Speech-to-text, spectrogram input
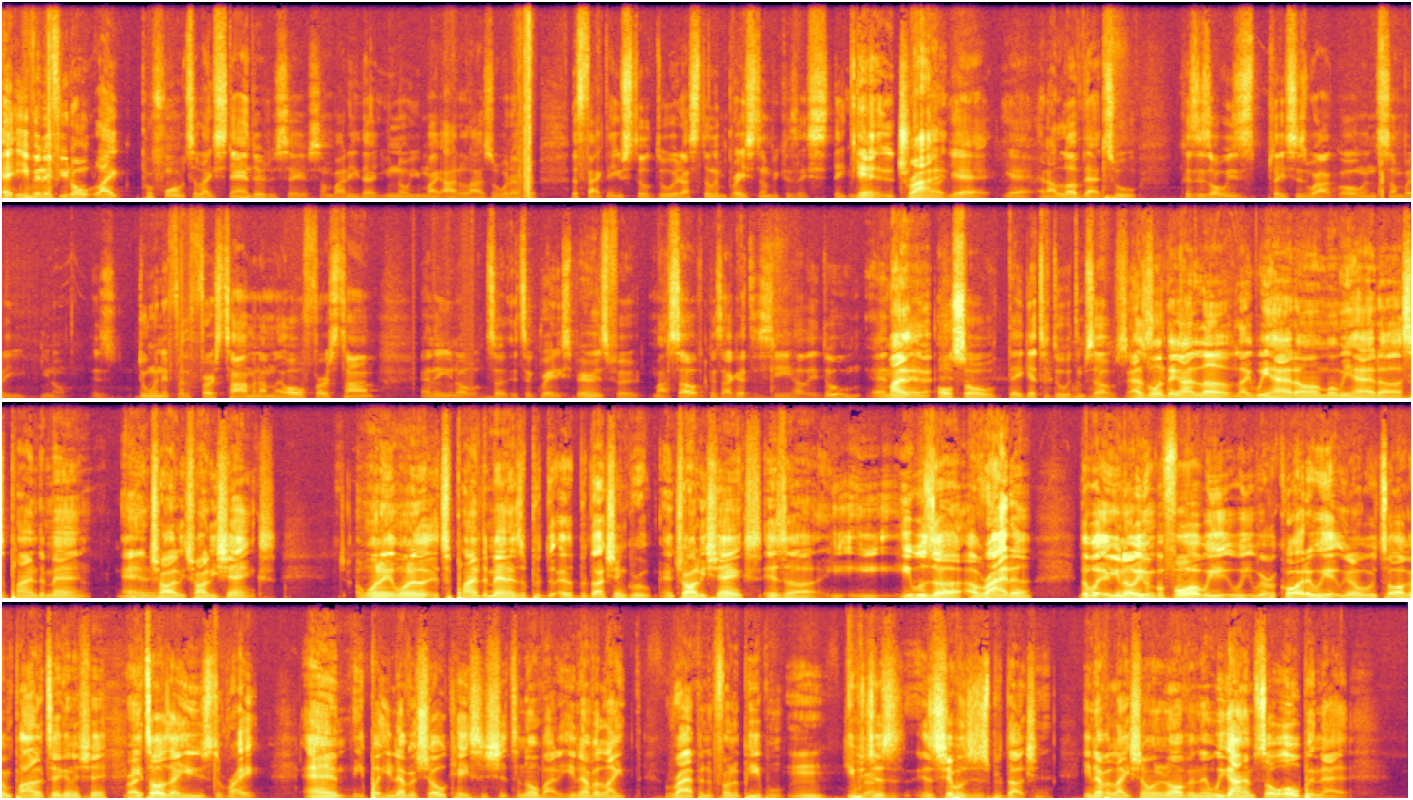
And even if you don't like perform to like standard or say if somebody that you know you might idolize or whatever, the fact that you still do it, I still embrace them because they s- they did Yeah, it. try. You know? Yeah, yeah, and I love that too, because there's always places where I go and somebody you know is doing it for the first time, and I'm like, oh, first time. And then you know it's a, it's a great experience for myself because I get to see how they do, and My- then also they get to do it themselves. So That's one like- thing I love. Like we had um when we had uh supply and demand and Yeah. Charlie Charlie Shanks. one of one of the supply and demand is a, produ- a production group, and Charlie Shanks is a he he he was a, a writer. The way you know, even before we, we, we recorded, we you know we were talking politics and shit. He told us that he used to write, and he, but he never showcased his shit to nobody. He never liked rapping in front of people. Mm, he was okay. just his shit was just production. He never liked showing it off, and then we got him so open that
